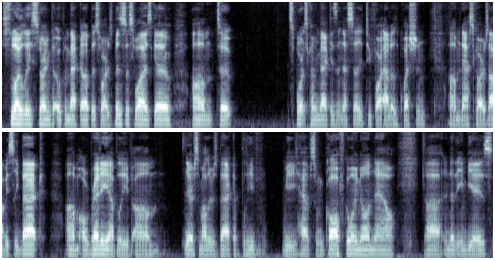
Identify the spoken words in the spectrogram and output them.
slowly starting to open back up as far as business wise go. Um, so sports coming back isn't necessarily too far out of the question. Um, NASCAR is obviously back um, already. I believe um, there are some others back. I believe we have some golf going on now. Uh, and the NBA is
